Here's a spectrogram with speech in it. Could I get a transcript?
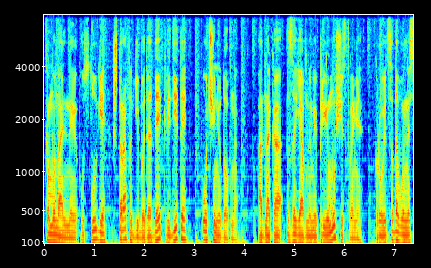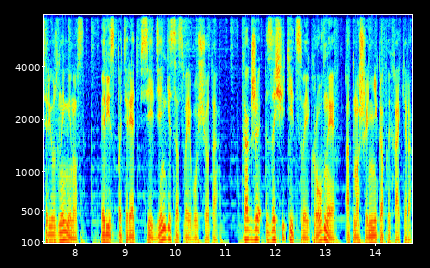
коммунальные услуги, штрафы ГИБДД, кредиты очень удобно. Однако за явными преимуществами кроется довольно серьезный минус – риск потерять все деньги со своего счета. Как же защитить свои кровные от мошенников и хакеров?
